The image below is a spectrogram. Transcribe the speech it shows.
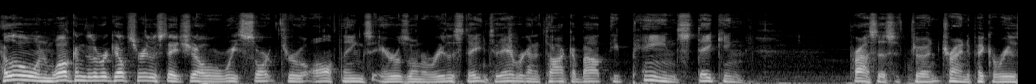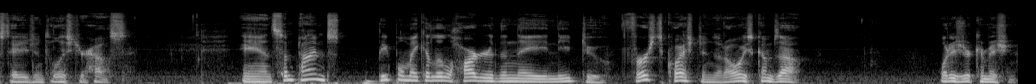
Hello and welcome to the Rick Helps Real Estate Show where we sort through all things Arizona real estate. And today we're going to talk about the painstaking process of trying to pick a real estate agent to list your house. And sometimes people make it a little harder than they need to. First question that always comes out What is your commission?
